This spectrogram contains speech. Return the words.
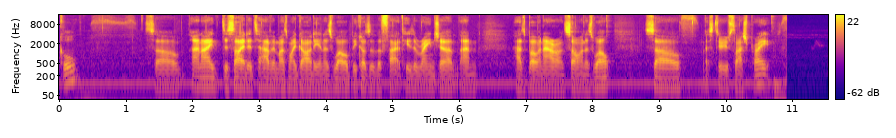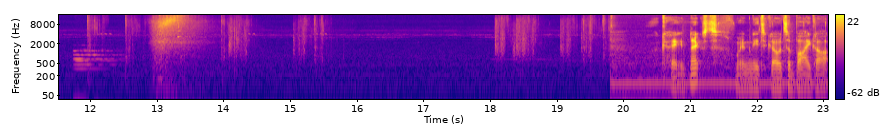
Cool. So, and I decided to have him as my guardian as well because of the fact he's a ranger and has bow and arrow and so on as well. So, let's do slash pray. Okay, next we need to go to Byregot.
